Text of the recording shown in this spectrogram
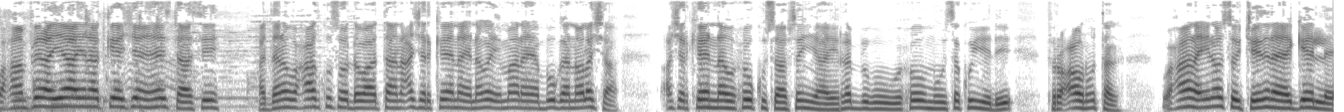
waxaan filayaa inaad ka hesheen heestaasi. Haddana waxaad ku soo dhowaataan casharkeenna inaga imaanaya bugga nolosha. Casharkeenna wuxuu ku saabsan yahay rabbigu wuxuu muuse ku yidhi fircown u tag. Waxaana inoo soo jeedinaya geelle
